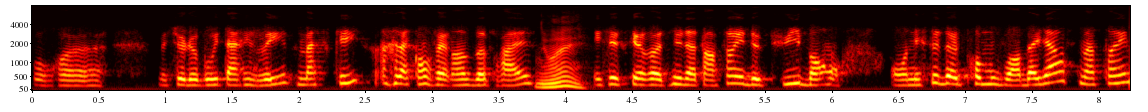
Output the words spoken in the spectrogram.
pour euh, M. Legault est arrivé, masqué, à la conférence de presse. Et c'est ce qui a retenu l'attention. Et depuis, bon, on essaie de le promouvoir. D'ailleurs, ce matin,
